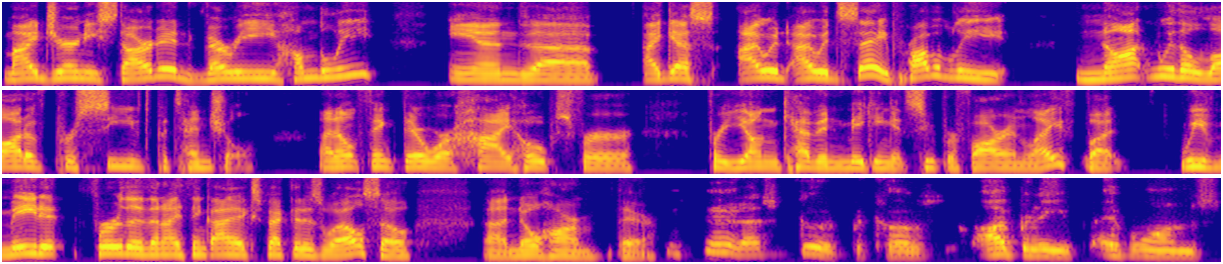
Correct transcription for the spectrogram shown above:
my journey started very humbly, and uh, I guess I would I would say probably not with a lot of perceived potential. I don't think there were high hopes for for young Kevin making it super far in life, but we've made it further than I think I expected as well. So uh, no harm there. Yeah, that's good because I believe everyone's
